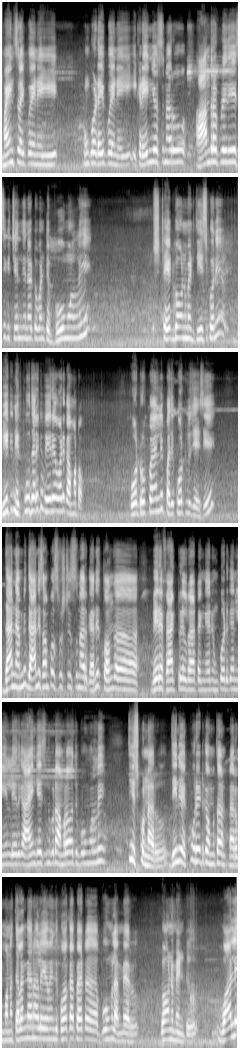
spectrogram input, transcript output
మైండ్స్ అయిపోయినాయి ఇంకోటి అయిపోయినాయి. ఇక్కడ ఏం చేస్తున్నారు? ఆంధ్రప్రదేశ్కి చెందినటువంటి భూముల్ని స్టేట్ గవర్నమెంట్ తీసుకొని వీటిని ఎక్కువ ధరకి వేరే వాడికి అమ్మటం. కోటి రూపాయలని పది కోట్లు చేసి దాన్ని అమ్మి దాన్ని సంపద సృష్టిస్తున్నారు కానీ తొందర వేరే ఫ్యాక్టరీలు రావటం కానీ ఇంకోటి కానీ ఏం లేదు. ఆయన చేసింది కూడా అమరావతి భూముల్ని తీసుకున్నారు. దీన్ని ఎక్కువ రేటుకి అమ్ముతా అంటున్నారు. మన తెలంగాణలో ఏమైంది? కోకాపేట భూములు అమ్మారు గవర్నమెంట్. వాళ్ళే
